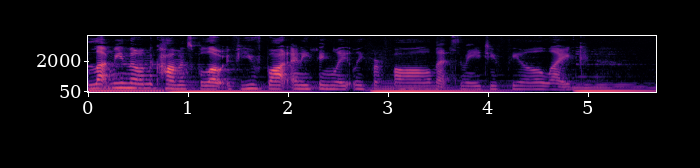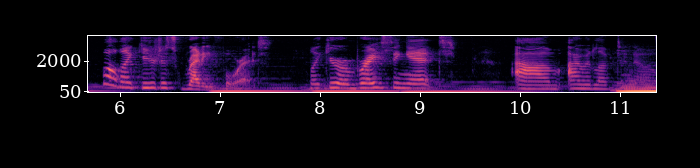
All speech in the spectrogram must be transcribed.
Let me know in the comments below if you've bought anything lately for fall that's made you feel like, well, like you're just ready for it. Like you're embracing it. Um, I would love to know.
